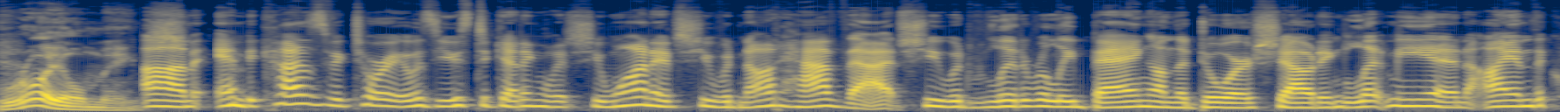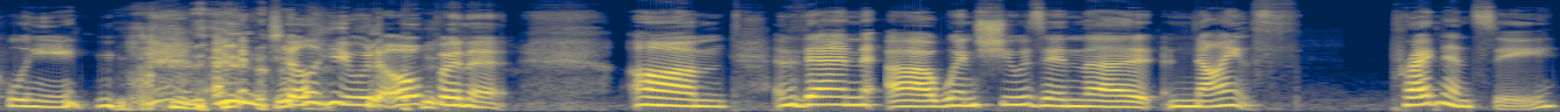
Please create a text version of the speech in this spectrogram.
Royal minx. Um, and because Victoria was used to getting what she wanted, she would not have that. She would literally bang on the door, shouting, "Let me in! I am the queen!" until he would open it. Um, and then uh, when she was in the ninth pregnancy,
